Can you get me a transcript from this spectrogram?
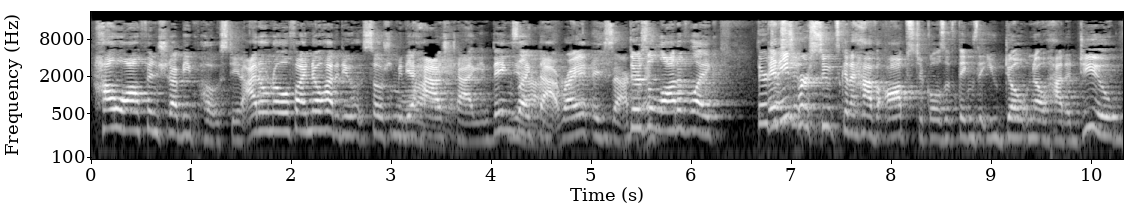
How often should I be posting? I don't know if I know how to do social media Right. hashtagging, things Yeah, like that, right? exactly. There's a lot of like any pursuit's gonna have obstacles of things that you don't know how to do,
